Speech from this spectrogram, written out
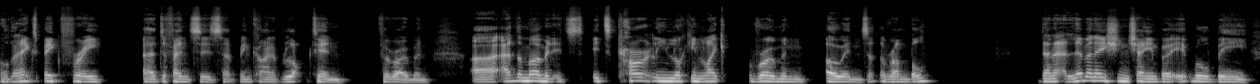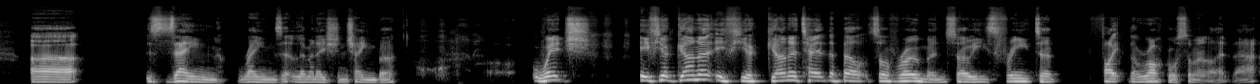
or the next big three uh, defenses, have been kind of locked in for Roman. Uh, at the moment, it's it's currently looking like Roman Owens at the Rumble. Then at Elimination Chamber, it will be uh, Zayn Reigns at Elimination Chamber which if you're gonna if you're gonna take the belts off Roman so he's free to fight the Rock or something like that,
